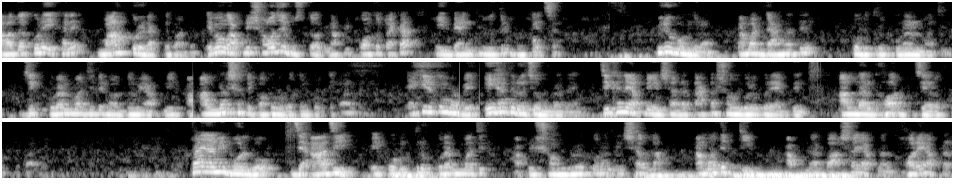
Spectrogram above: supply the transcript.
আলাদা করে এখানে মার্ক করে রাখতে পারবেন এবং আপনি সহজে বুঝতে পারবেন আপনি কত টাকা এই ব্যাংকের ভিতরে ঢুকিয়েছেন। প্রিয় বন্ধুরা, আমার ডানাতে পবিত্র কোরআন মাজিদ। যে কোরআন মাজিদের মাধ্যমে আপনি আল্লাহর সাথে কথোপকথন করতে পারবেন। একই রকম ভাবে এই হাতে রয়েছে উমরা ব্যাংক যেখানে আপনি ইনশাআল্লাহ টাকা সংগ্রহ করে একদিন আল্লাহর ঘর জিয়ারত করতে পারবেন। তাই আমি বলব যে আজই এই পবিত্র কোরআন মাজিদ আপনি সংগ্রহ করুন ইনশাআল্লাহ। আমাদের টিম আপনার বাসায়, আপনার ঘরে, আপনার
